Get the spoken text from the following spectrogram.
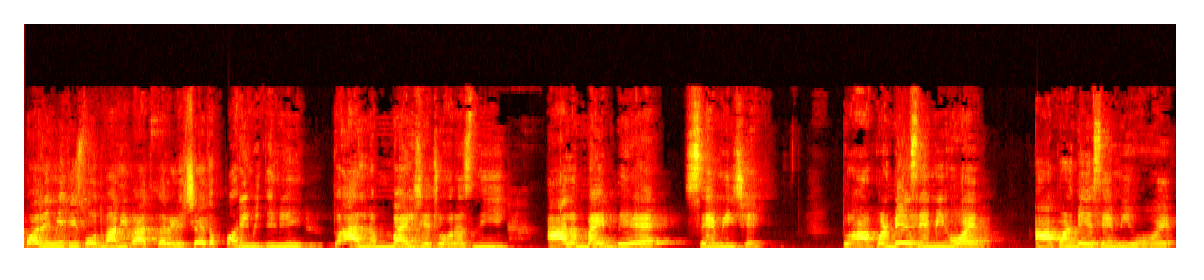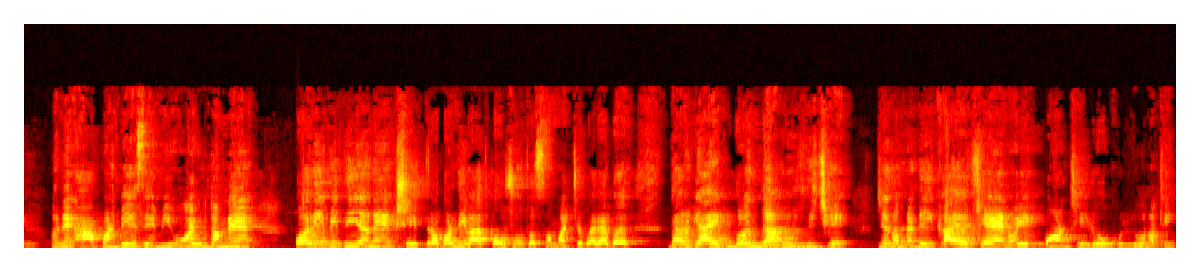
પરિમિતિ શોધવાની વાત કરેલી છે. તો પરિમિતિની તો આ લંબાઈ છે ચોરસની. આ લંબાઈ બે સેમી છે. તો આ પણ બે સેમી હોય, આ પણ બે સેમી હોય અને આ પણ બે સેમી હોય. હું તમને પરિમિતિ અને ક્ષેત્રફળની વાત કહું છું, તો સમજજો બરાબર? ધારો કે આ એક બંધ આકૃતિ છે, જે તમને દેખાય છે, એનો એક પણ છેડો ખુલ્લો નથી.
